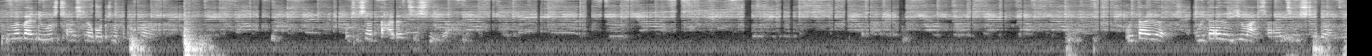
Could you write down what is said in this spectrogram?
你们把礼物刷起来我就不困了我就像打了鸡血一样戴了我戴了一晚上的近视眼镜，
